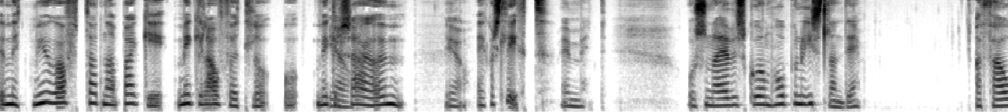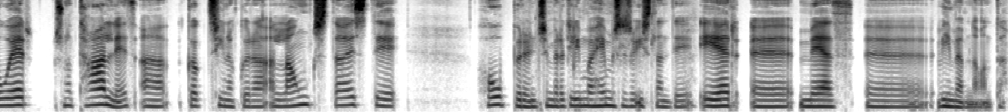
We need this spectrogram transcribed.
um mitt mjög oft þarna baki mikil áföll og, og mikil Já. saga um Já, eitthvað slíkt einmitt. Og svona ef við skoðum hópun í Íslandi að þá er svona talið að gögt sína okkur að langstæðsti hópurinn sem er að glíma heimilisins á Íslandi er uh, með uh, vímefnavanda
